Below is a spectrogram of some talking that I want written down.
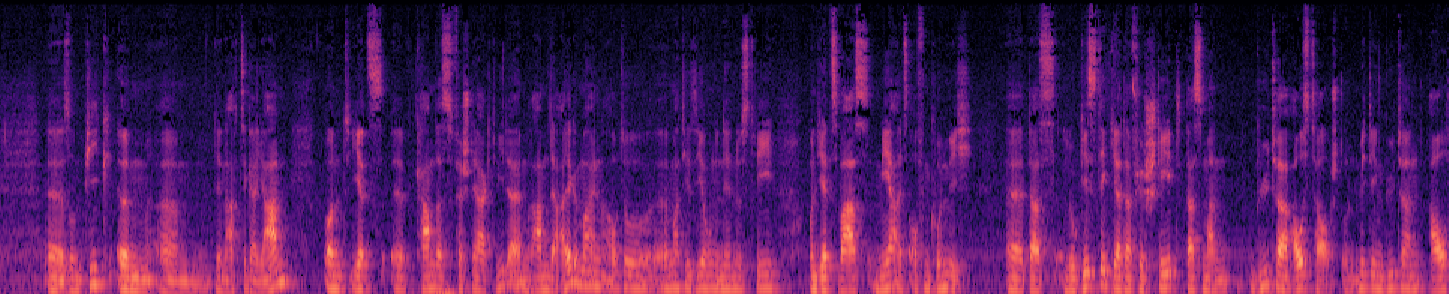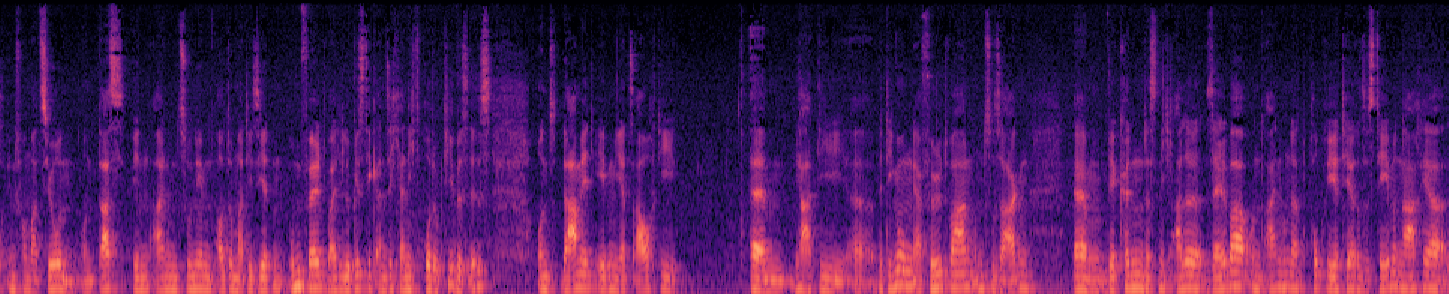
äh, so einen Peak in ähm, den 80er Jahren. Und jetzt äh, kam das verstärkt wieder im Rahmen der allgemeinen Automatisierung in der Industrie. Und jetzt war es mehr als offenkundig, äh, dass Logistik ja dafür steht, dass man Güter austauscht und mit den Gütern auch Informationen. Und das in einem zunehmend automatisierten Umfeld, weil die Logistik an sich ja nichts Produktives ist. Und damit eben jetzt auch die, ähm, ja, die äh, Bedingungen erfüllt waren, um zu sagen, ähm, wir können das nicht alle selber und 100 proprietäre Systeme nachher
